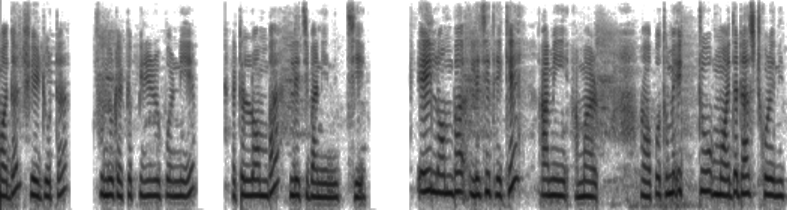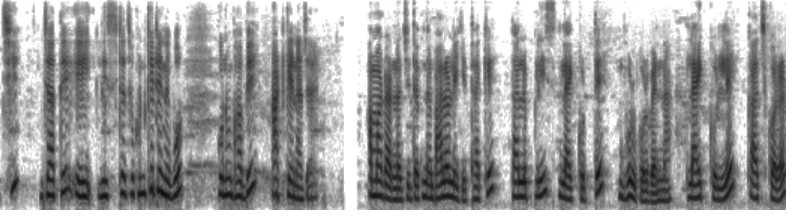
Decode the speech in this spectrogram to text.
ময়দার, সেই ডোটা সুন্দর করে একটা পিড়ির উপর নিয়ে একটা লম্বা লেচি বানিয়ে নিচ্ছি। এই লম্বা লেচি থেকে আমি আমার প্রথমে একটু ময়দা ডাস্ট করে নিচ্ছি, যাতে এই লেচিটা যখন কেটে নেব, কোনোভাবে আটকে না যায়। আমার রান্না যদি আপনার ভালো লেগে থাকে, তাহলে প্লিজ লাইক করতে ভুল করবেন না। লাইক করলে কাজ করার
